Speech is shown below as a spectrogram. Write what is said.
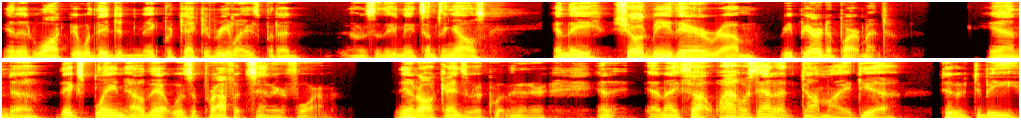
and had walked. They didn't make protective relays, but I'd, they made something else, and they showed me their um, repair department, and uh, they explained how that was a profit center for them. They had all kinds of equipment in there, and and I thought, wow, is that a dumb idea to to be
